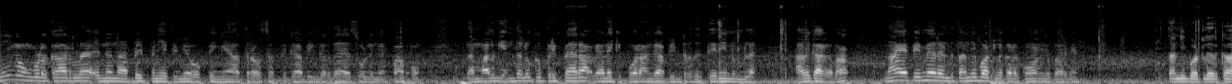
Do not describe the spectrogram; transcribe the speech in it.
நீங்கள் உங்களோட காரில் என்னென்ன அப்டேட் பண்ணி எப்பயுமே வைப்பீங்க ஆத்திர அவசரத்துக்கு அப்படிங்கிறத சொல்லுங்கள் பார்ப்போம். நம்ம ஆளுங்க எந்த அளவுக்கு ப்ரிப்பேராக வேலைக்கு போகிறாங்க அப்படின்றது தெரியணும்ல. அதுக்காக தான் நான் எப்பயுமே ரெண்டு தண்ணி பாட்டில் கிடக்கும். இங்கே பாருங்கள் தண்ணி பாட்டில் இருக்கா?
